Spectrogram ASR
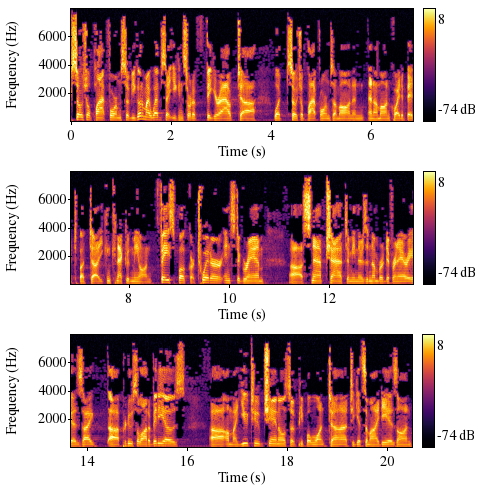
social platforms. So if you go to my website, you can sort of figure out uh, what social platforms I'm on, and, and I'm on quite a bit. But uh, you can connect with me on Facebook or Twitter, Instagram, uh, Snapchat. I mean, there's a number of different areas. I uh, produce a lot of videos uh, on my YouTube channel, so if people want uh, to get some ideas on,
